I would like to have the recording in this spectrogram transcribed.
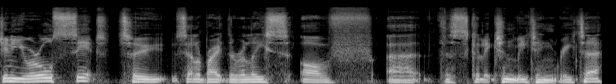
Jenny, you were all set to celebrate the release of uh, this collection, Meeting Rita,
